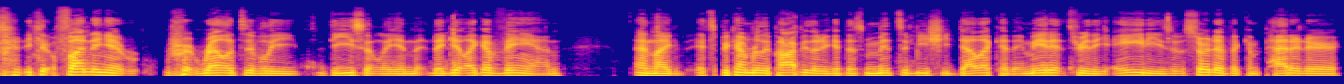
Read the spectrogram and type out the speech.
you know, funding it r- relatively decently, and they get like a van. And like it's become really popular to get this Mitsubishi Delica. They made it through the '80s. It was sort of a competitor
